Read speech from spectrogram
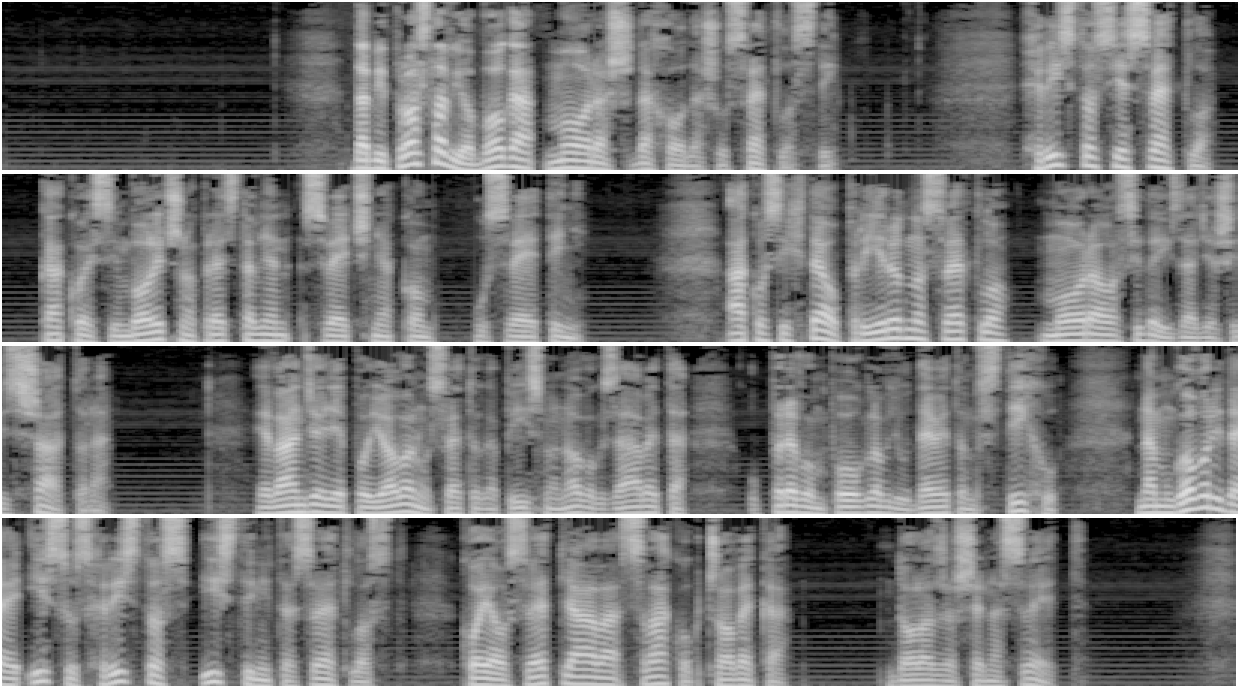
Da bi proslavio Boga, moraš da hodaš u svetlosti. Hristos je svetlo, kako je simbolično predstavljen svećnjakom u svetinji. Ako si hteo prirodno svetlo, morao si da izađeš iz šatora. Evanđelje po Jovanu Svetoga pisma Novog Zaveta u prvom poglavlju u devetom stihu nam govori da je Isus Hristos istinita svetlost, koja osvetljava svakog čoveka, dolazaše na svet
